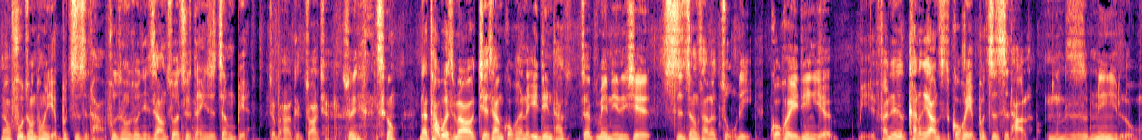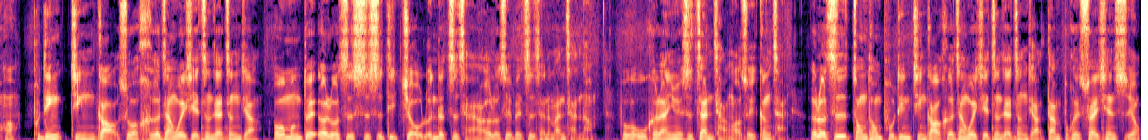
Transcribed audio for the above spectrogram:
然后副总统也不支持他，副总统说你这样做就等于是政变，就把他给抓起来了。所以这种，那他为什么要解散国会呢？一定他在面临一些施政上的阻力，国会一定也。反正就看那个样子，国会也不支持他了。嗯，这是秘鲁哈。普京警告说，核战威胁正在增加。欧盟对俄罗斯实施第九轮的制裁啊，俄罗斯也被制裁的蛮惨的。不过乌克兰因为是战场哦，所以更惨。俄罗斯总统普丁警告，核战威胁正在增加，但不会率先使用，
